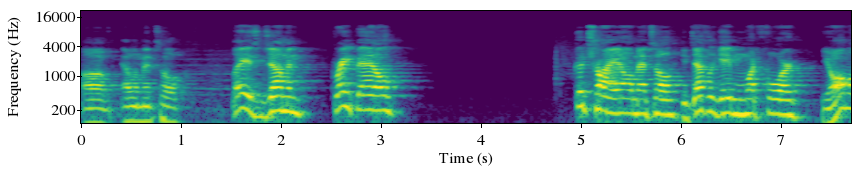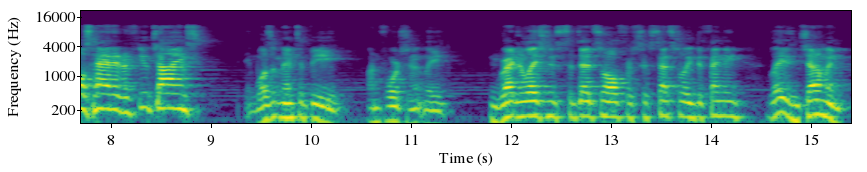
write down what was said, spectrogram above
of Elemental. Ladies and gentlemen, great battle. Good try, Elemental. You definitely gave him what for. You almost had it a few times. It wasn't meant to be, unfortunately. Congratulations to Dead Soul for successfully defending. Ladies and gentlemen,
